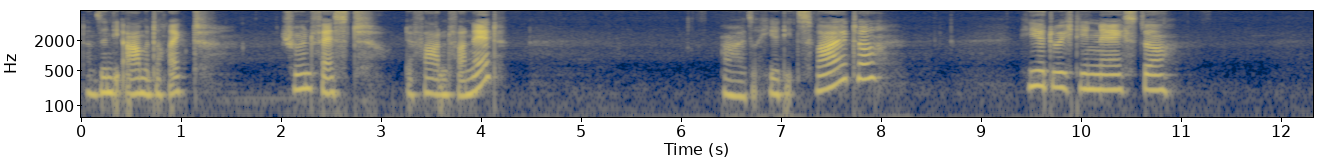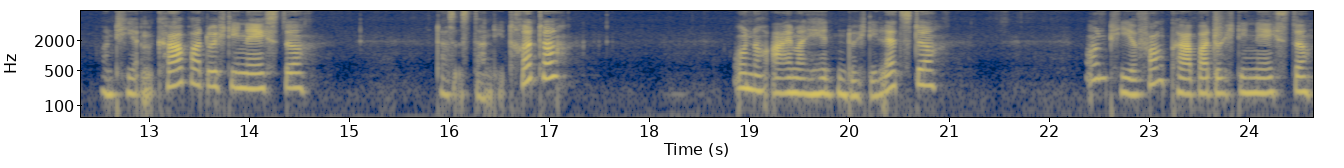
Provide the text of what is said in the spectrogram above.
Dann sind die Arme direkt schön fest der Faden vernäht. Also hier die zweite, hier durch die nächste und hier im Körper durch die nächste. Das ist dann die dritte. Und noch einmal hier hinten durch die letzte. Und hier vom Körper durch die nächste.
